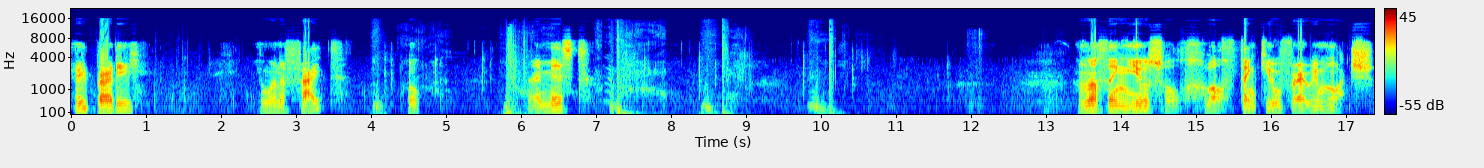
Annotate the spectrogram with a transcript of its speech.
hey buddy, you wanna fight? I missed. Nothing useful. Well, thank you very much.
